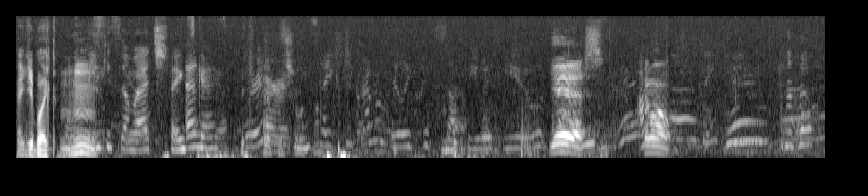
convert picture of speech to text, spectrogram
Thank you, Blake. Thank you so much. thanks, And guys. we're at Insight um, to grab a really quick selfie with you. Yes. Come on. Oh,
